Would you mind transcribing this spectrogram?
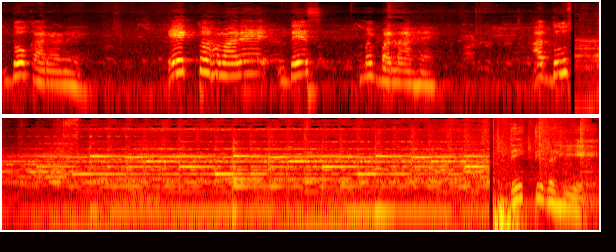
दो कारण है। एक तो हमारे देश में बना है। और दूसरा देखते रहिए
